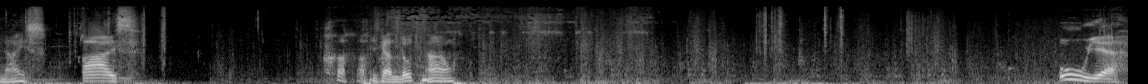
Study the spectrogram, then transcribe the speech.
Nice. Nice! You got loot now. Oh yeah!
